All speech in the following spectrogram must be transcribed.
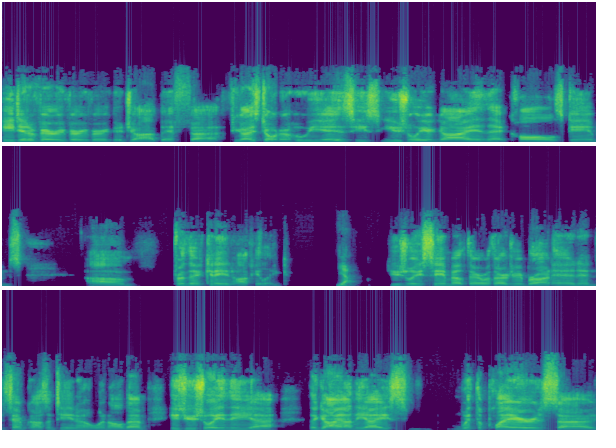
He did a very, very, very good job. If uh, if you guys don't know who he is, he's usually a guy that calls games um, for the Canadian Hockey League. Yeah. Usually, see him out there with RJ Broadhead and Sam Cosentino and all them. He's usually the uh, the guy on the ice with the players uh,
